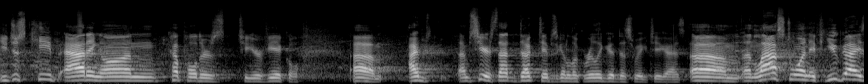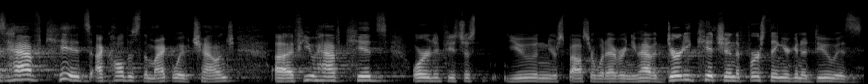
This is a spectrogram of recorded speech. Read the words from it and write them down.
you just keep adding on cup holders to your vehicle. Um, I'm, I'm serious, that duct tape is going to look really good this week to you guys. Um, and last one, if you guys have kids, I call this the microwave challenge. Uh, if you have kids, or if it's just you and your spouse or whatever, and you have a dirty kitchen, the first thing you're going to do is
